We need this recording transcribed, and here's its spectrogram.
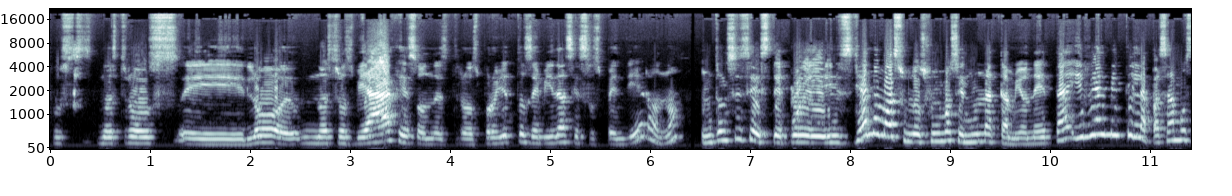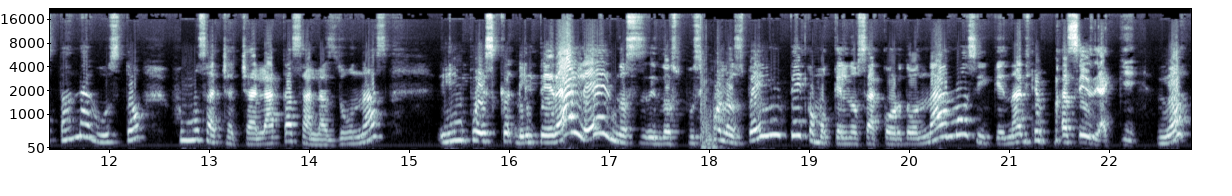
pues nuestros, eh, nuestros viajes o nuestros proyectos de vida se suspendieron, ¿no? Entonces, este, pues ya nomás nos fuimos en una camioneta y realmente la pasamos tan a gusto, fuimos a Chachalacas, a las dunas, y pues literal, ¿eh? Nos, nos pusimos los 20, como que nos acordonamos y que nadie pase de aquí, ¿no?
